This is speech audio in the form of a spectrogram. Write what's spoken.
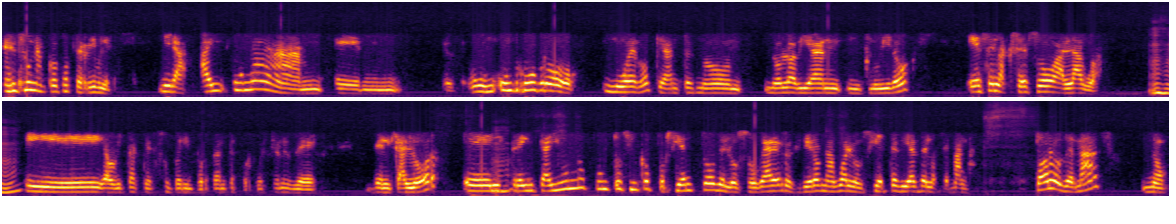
Es una cosa terrible. Mira, hay una em, un, rubro nuevo que antes no, no lo habían incluido, es el acceso al agua. Y ahorita que es súper importante por cuestiones de, del calor, el 31.5% de los hogares recibieron agua los siete días de la semana. Todos los demás, no.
